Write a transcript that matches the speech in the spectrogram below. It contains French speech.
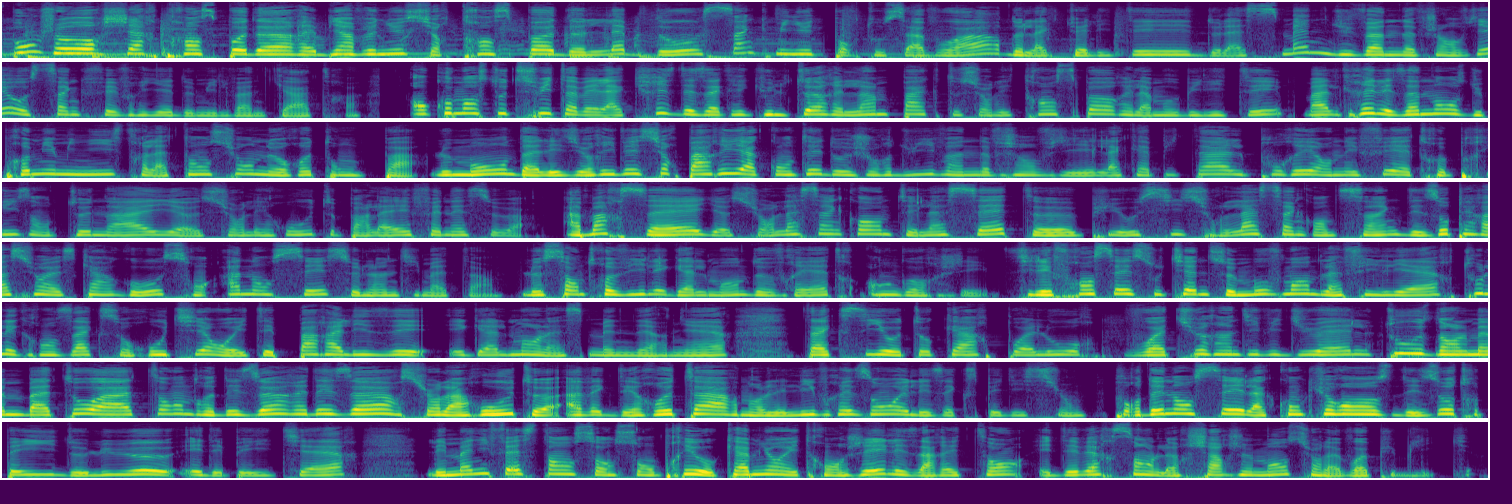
Bonjour chers transpodeurs et bienvenue sur Transpod l'Hebdo, 5 minutes pour tout savoir de l'actualité de la semaine du 29 janvier au 5 février 2024. On commence tout de suite avec la crise des agriculteurs et l'impact sur les transports et la mobilité. Malgré les annonces du Premier ministre, la tension ne retombe pas. Le monde a les yeux rivés sur Paris à compter d'aujourd'hui 29 janvier. La capitale pourrait en effet être prise en tenaille sur les routes par la FNSEA. À Marseille, sur l'A50 et l'A7, puis aussi sur l'A55, des opérations escargots sont annoncés ce lundi matin. Le centre-ville également devrait être engorgé. Si les Français soutiennent ce mouvement de la filière, tous les grands axes routiers ont été paralysés également la semaine dernière. Taxis, autocars, poids lourds, voitures individuelles, tous dans le même bateau à attendre des heures et des heures sur la route avec des retards dans les livraisons et les expéditions. Pour dénoncer la concurrence des autres pays de l'UE et des pays tiers, les manifestants s'en sont pris aux camions étrangers, les arrêtant et déversant leur chargement sur la voie publique.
